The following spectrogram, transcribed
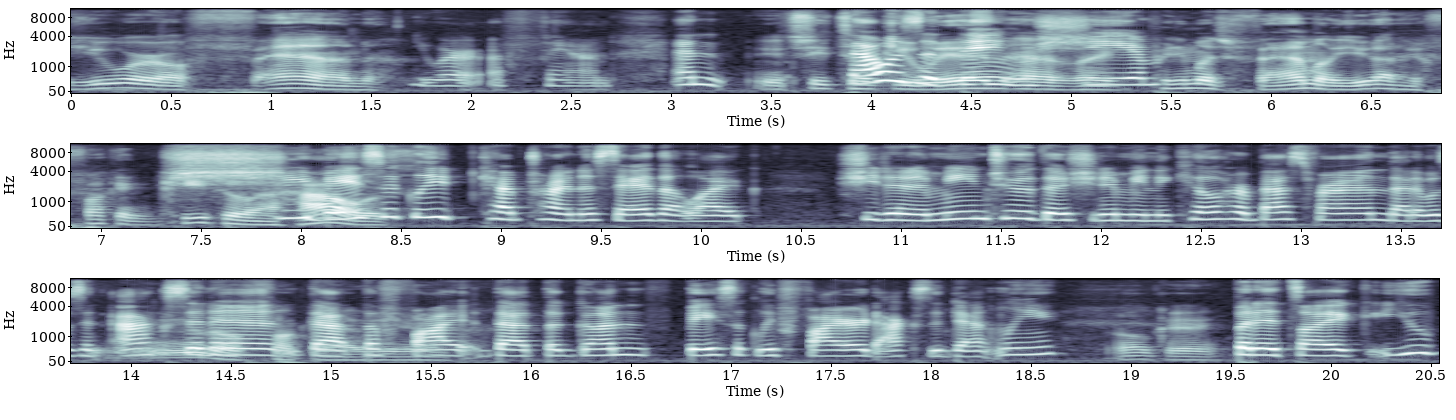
You were a fan. You were a fan, and She took That was you the in thing, as she- like pretty much family. You got a fucking key to a she house. basically kept trying to say that like she didn't mean to that she didn't mean to kill her best friend that it was an accident that the here. fi- that the gun basically fired accidentally Okay. but it's like you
